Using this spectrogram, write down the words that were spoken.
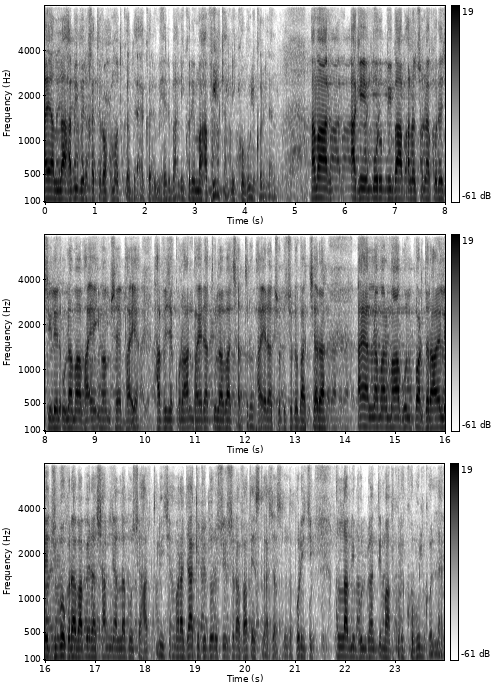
আয় আল্লাহ, হাবিবের খাতে রহমত করে দয়া করে, মেহরবানি করে, মাহফিলকে আপনি কবুল করলেন আমার আগে মুরব্বী বাপ আলোচনা করেছিলেন, উলামা ভাই ইমাম সাহেব ভাই হাফিজে কোরআন ভাইরা, তুলাবা ছাত্র ভাইয়েরা, ছোট ছোট বাচ্চারা। আয় আল্লাহ, আমার মা বোন পর্দার আড়ালে, যুবকরা, বাপেরা, সামনে আল্লাহ বসে হাত তুলেছে আমরা যা কিছু দরসি সুরাফাতে ইসলাস পড়েছি। আল্লাহ আপনি ভুলভ্রান্তি মাফ করে কবুল করলেন।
